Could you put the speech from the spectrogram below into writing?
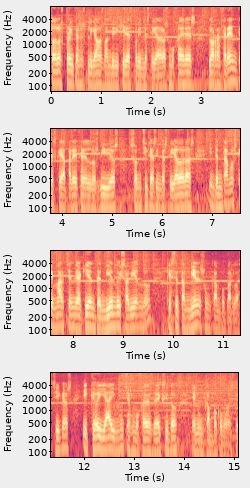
Todos los proyectos que explicamos van dirigidos por investigadoras mujeres, los referentes que aparecen en los vídeos son chicas investigadoras. Intentamos que marchen de aquí entendiendo y sabiendo que este también es un campo para las chicas y que hoy hay muchas mujeres de éxito en un campo como este.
